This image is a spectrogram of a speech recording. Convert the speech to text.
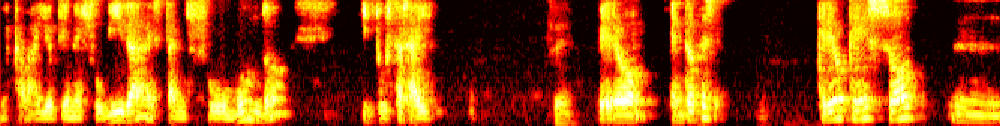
El caballo tiene su vida, está en su mundo y tú estás ahí. Pero entonces, creo que eso mm,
